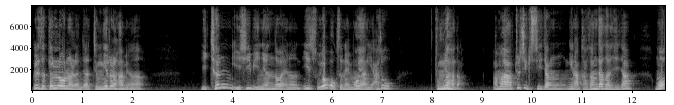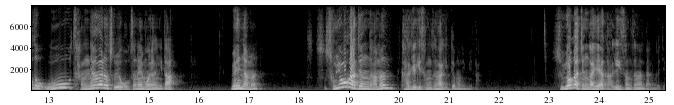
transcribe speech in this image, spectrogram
그래서 결론을 이제 정리를 하면 2022년도에는 이 수요 곡선의 모양이 아주 중요하다. 아마 주식시장이나 가상자산시장 모두 우상향하는 수요 곡선의 모양이다. 왜냐하면 수요가 증가하면 가격이 상승하기 때문입니다. 수요가 증가해야 가격이 상승한다는 거죠.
